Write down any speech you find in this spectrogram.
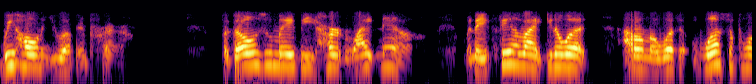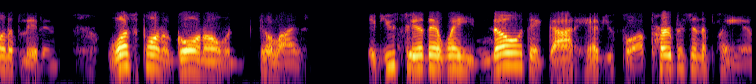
we holding you up in prayer. For those who may be hurt right now, when they feel like, you know what, I don't know what's what's the point of living, what's the point of going on with your life. If you feel that way, know that God have you for a purpose and a plan.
